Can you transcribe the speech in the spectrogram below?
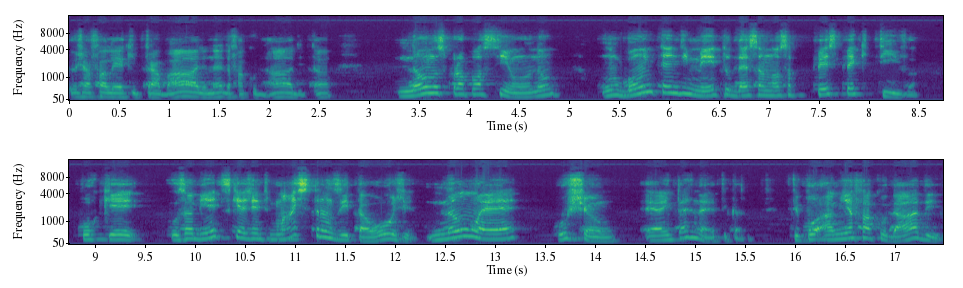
eu já falei aqui de trabalho, né, da faculdade e tal, não nos proporcionam um bom entendimento dessa nossa perspectiva, porque os ambientes que a gente mais transita hoje não é o chão, é a internet, cara. Tipo, a minha faculdade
